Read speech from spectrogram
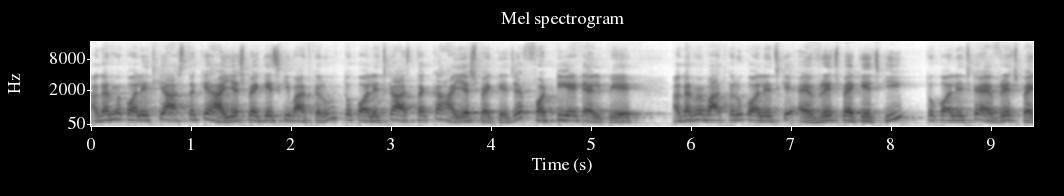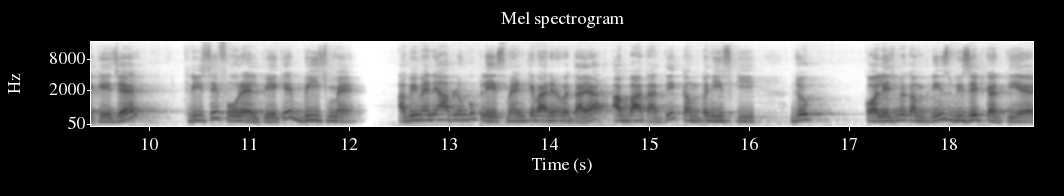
अगर मैं कॉलेज के आज तक के हाईएस्ट पैकेज की बात करूँ तो कॉलेज का आज तक का हाईएस्ट पैकेज है फोर्टी एट एल अगर मैं बात करूँ कॉलेज के एवरेज पैकेज की तो कॉलेज का एवरेज पैकेज है थ्री से फोर एलपीए के बीच में। अभी मैंने आप लोगों को प्लेसमेंट के बारे में बताया, अब बात आती है कंपनीज़ की, जो कॉलेज में कंपनीज़ विज़िट करती है।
